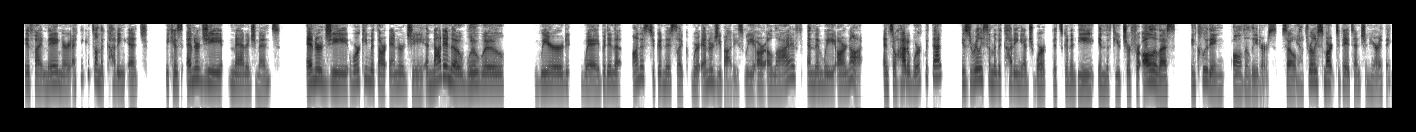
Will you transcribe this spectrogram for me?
if I may, Mary, I think it's on the cutting edge because energy management, energy, working with our energy, and not in a woo woo, weird way, but in a honest to goodness, like we're energy bodies. We are alive and then we are not. And so, how to work with that is really some of the cutting edge work that's going to be in the future for all of us, including all the leaders. So, Yeah. it's really smart to pay attention here, I think.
